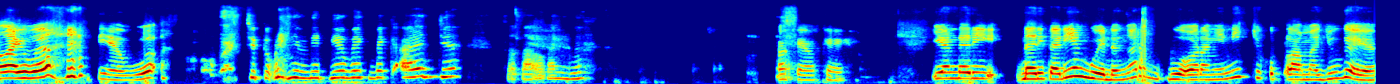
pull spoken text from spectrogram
alay banget ya bu. Cukup dengan lihat dia baik-baik aja. So tau kan gue. Oke okay, oke. okay. Yang dari dari tadi yang gue dengar dua orang ini cukup lama juga ya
